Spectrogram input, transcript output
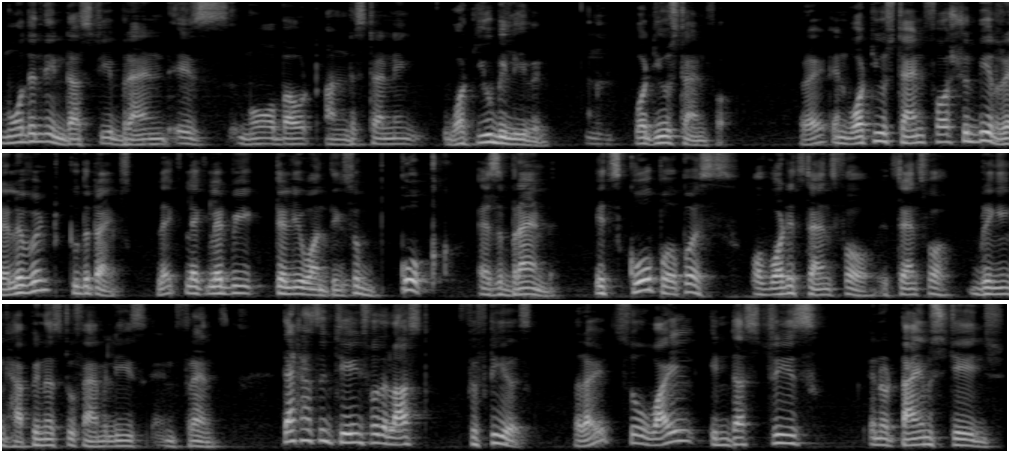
more than the industry, brand is more about understanding what you believe in, hmm. what you stand for, right? And what you stand for should be relevant to the times. Like, like let me tell you one thing. So Coke as a brand, its core purpose of what it stands for, it stands for bringing happiness to families and friends. That hasn't changed for the last 50 years, right? So while industries, you know, times change,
